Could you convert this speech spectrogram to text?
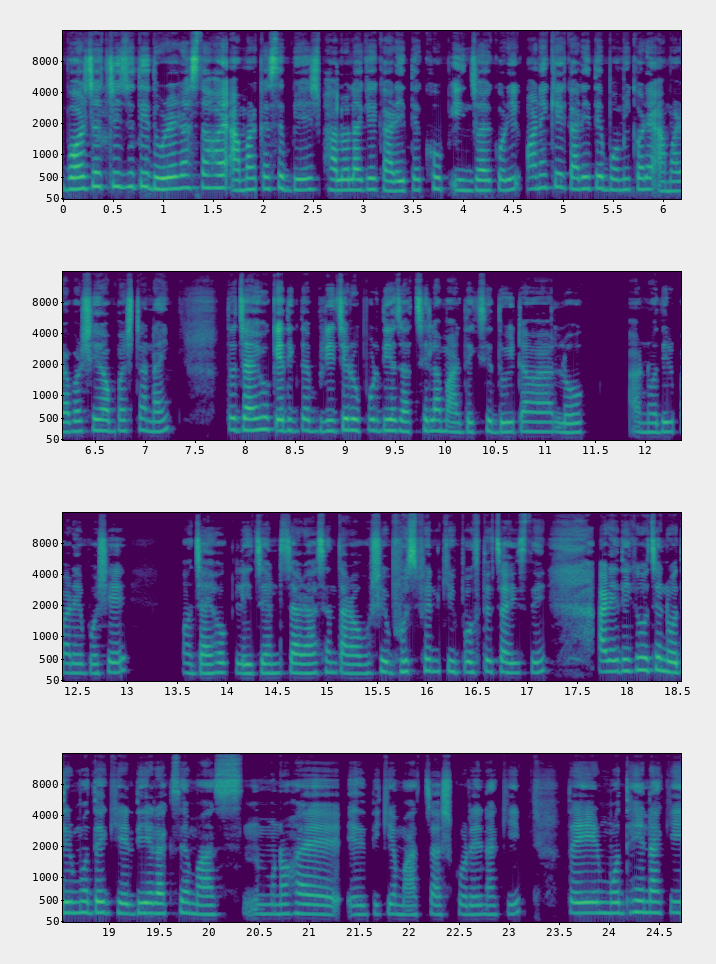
বরযাত্রী যদি দূরের রাস্তা হয়, আমার কাছে বেশ ভালো লাগে গাড়িতে খুব এনজয় করি। অনেকে গাড়িতে বমি করে, আমার আবার সেই অভ্যাসটা নাই। তো যাই হোক, এদিকটা ব্রিজের উপর দিয়ে যাচ্ছিলাম, আর দেখছি দুইটা লোক আর নদীর পাড়ে বসে যাই হোক লিজেন্ড যারা আছেন তারা অবশ্যই বুঝবেন কি বলতে চাইছি। আর এদিকে হচ্ছে নদীর মধ্যে ঘের দিয়ে রাখছে মাছ, মনে হয় এদিকে মাছ চাষ করে নাকি। তো এর মধ্যে নাকি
